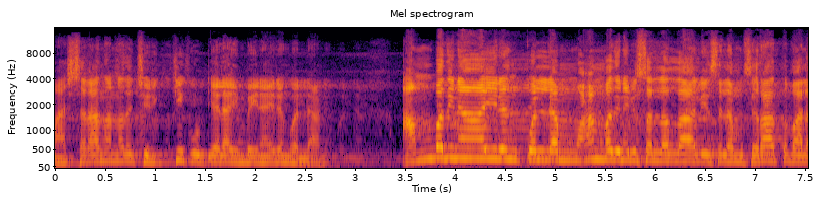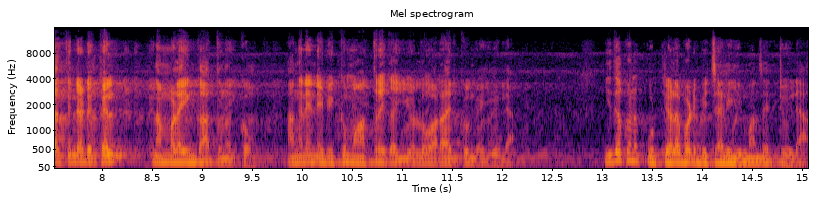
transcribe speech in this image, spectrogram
മഷറ എന്ന് പറഞ്ഞത് ചുരുക്കി കൂട്ടിയാൽ അമ്പതിനായിരം കൊല്ലാണ്. അമ്പതിനായിരം കൊല്ലം മുഹമ്മദ് നബി സല്ലാ അലൈഹി സിറാത്ത് പാലത്തിന്റെ അടുക്കൽ നമ്മളെയും കാത്തു നിൽക്കും അങ്ങനെ നബിക്ക് മാത്രമേ കഴിയുള്ളൂ വേറെ ആർക്കും കഴിയൂല. ഇതൊക്കെ കുട്ടികളെ പഠിപ്പിച്ചാൽ ഈമാൻ തെറ്റൂല.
